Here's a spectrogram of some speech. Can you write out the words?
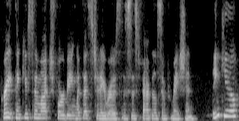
Great. Thank you so much for being with us today, Rose. This is fabulous information. Thank you.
